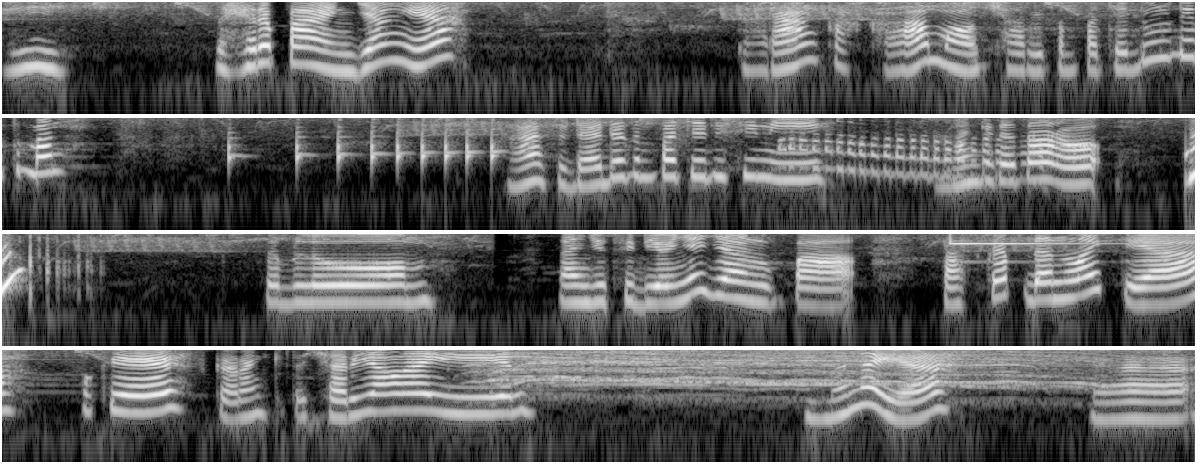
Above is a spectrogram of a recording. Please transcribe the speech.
Ih, lehernya panjang ya. Sekarang kakak mau cari tempatnya dulu nih teman. Nah, sudah ada tempatnya di sini. Sekarang kita taruh. Sebelum lanjut videonya jangan lupa subscribe dan like ya. Oke, sekarang kita cari yang lain. Gimana ya? Ya,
